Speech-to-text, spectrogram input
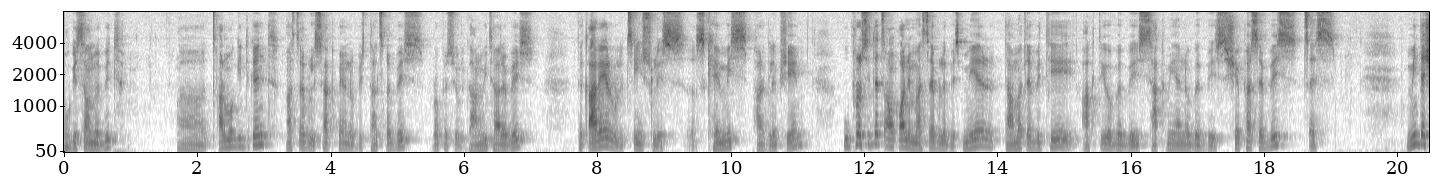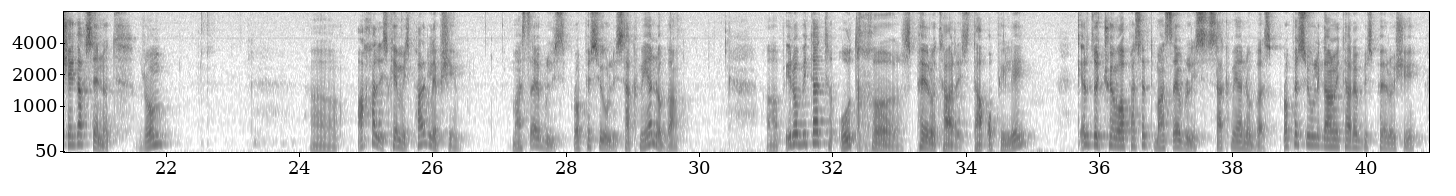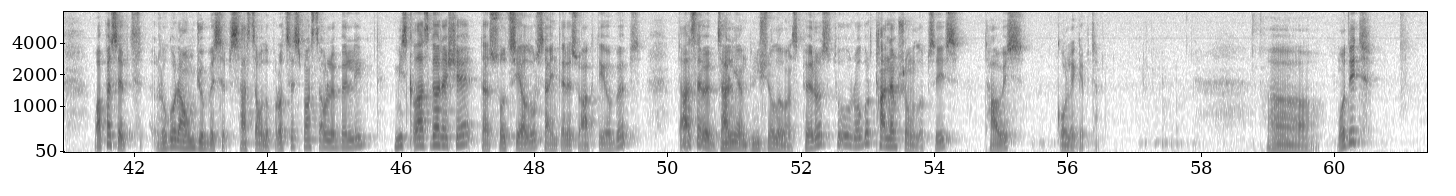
მოგესალმებით. აა წარმოგიდგენთ მასწავლებლის საქმიანობის დაწყების, პროფესიული განვითარების და კარიერული წინსვლის სქემის ფარგლებში უფროსი და წამყვანი მასწავლებლების მიერ დამატებითი აქტივობების, საქმიანობების შეფასების წესს. მინდა შეგახსენოთ, რომ აა ახალი სქემის ფარგლებში მასწავლებლის პროფესიული საქმიანობა პირობითად 4 სფეროთ არის დაყოფილი. კერძოდ ჩვენ ვაფასებთ მასწავლებლის საქმიანობას პროფესიული განვითარების სფეროში. ვაფასებთ როგორ აუმჯობესებს სასწავლო პროცესს მასწავლებელი მის კლასგარეშე და სოციალურ საინტერესო აქტივობებს და ასევე ძალიან მნიშვნელოვან სფეროს თუ როგორ თანამშრომლობს ის თავის კოლეგებთან. აა მოდით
